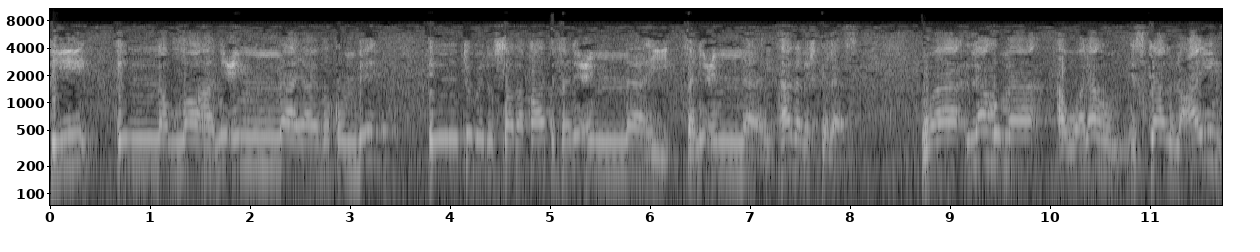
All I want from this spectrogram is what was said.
في إن الله نعم ما يعظكم به إن تبدوا الصدقات فنعم ما هي فنعم ما هي. هذا الاختلاس. ولهما أو ولهم إسكان العين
